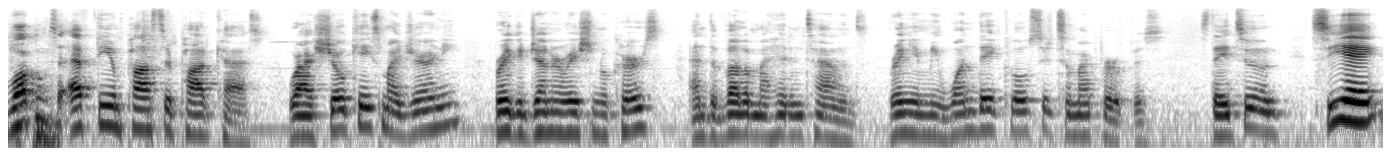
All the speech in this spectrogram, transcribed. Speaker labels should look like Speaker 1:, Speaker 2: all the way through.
Speaker 1: Welcome to F Imposter podcast, where I showcase my journey, break a generational curse, and develop my hidden talents, bringing me one day closer to my purpose. Stay tuned. See ya.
